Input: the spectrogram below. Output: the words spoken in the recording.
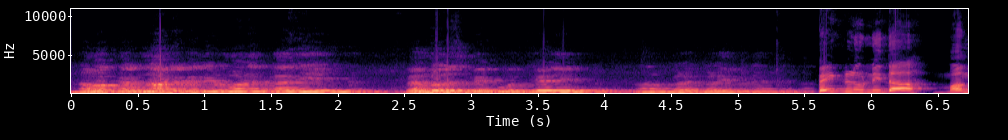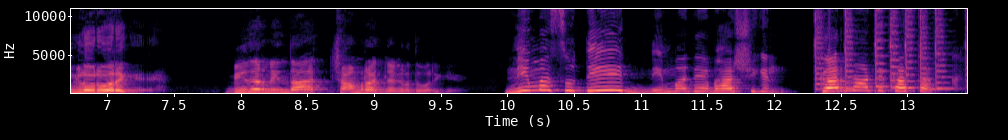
ನವ ಕರ್ನಾಟಕ ನಿರ್ಮಾಣಕ್ಕಾಗಿ ಬೆಂಬಲಿಸಬೇಕು ಅಂತ ಹೇಳಿ ನಾನು ಕಳಕಳಿ ವಿನಂತಿ ಬೆಂಗಳೂರಿನಿಂದ ಮಂಗಳೂರುವರೆಗೆ ಬೀದರ್ನಿಂದ ಚಾಮರಾಜನಗರದವರೆಗೆ. ನಿಮ್ಮ ಸುದ್ದಿ ನಿಮ್ಮದೇ ಭಾಷೆಯಲ್ಲಿ. ಕರ್ನಾಟಕ ತಕ್.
